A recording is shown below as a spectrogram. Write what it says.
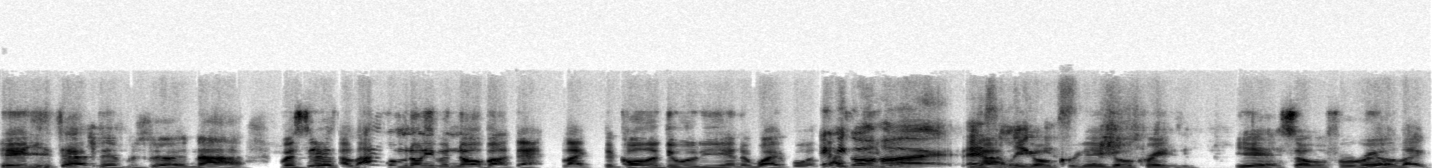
yeah, you tapped in for sure. Nah, but seriously, a lot of women don't even know about that. Like the Call of Duty and the white boy. They be going even, hard. That's nah, hilarious. they go they go crazy. Yeah, so for real, like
